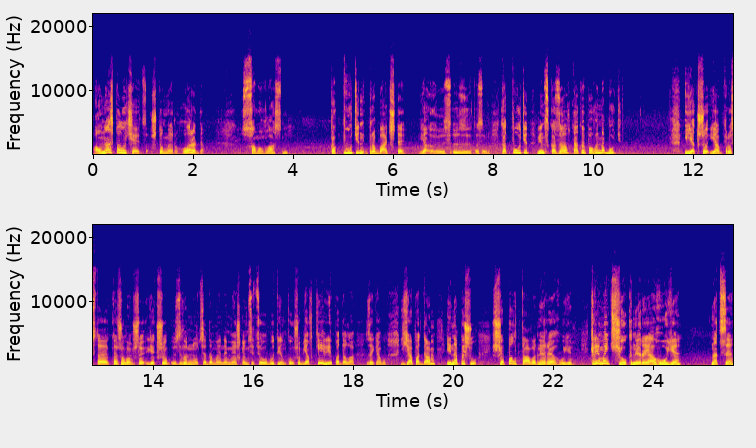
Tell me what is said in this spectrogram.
А у нас виходить, що мер города самовласний, як Путін, пробачте, я, е, як Путін, він сказав, так і повинно бути. І якщо я просто кажу вам, що якщо звернуться до мене мешканці цього будинку, щоб я в Києві подала заяву, я подам і напишу, що Полтава не реагує, Кременчук не реагує на це.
